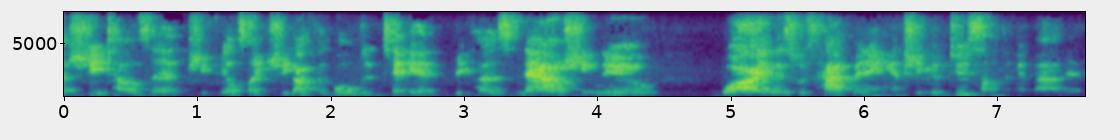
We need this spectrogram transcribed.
as she tells it, she feels like she got the golden ticket because now she knew why this was happening and she could do something about it.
